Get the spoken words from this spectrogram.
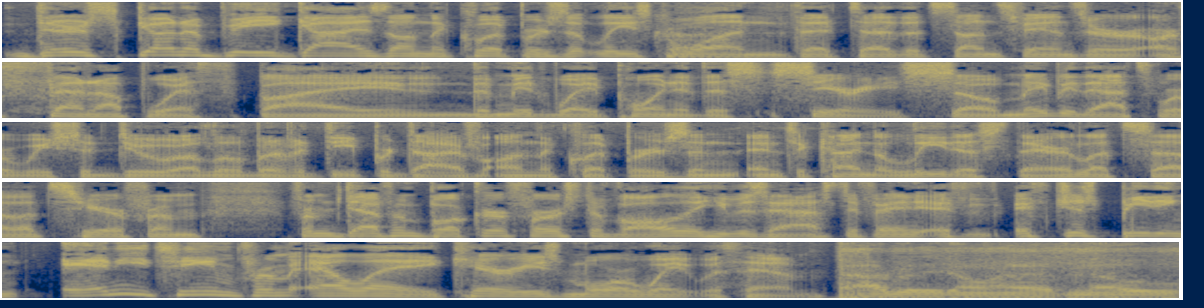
there's gonna be guys on the Clippers, at least one that uh, that Suns fans are are fed up with by the midway point of this series. So maybe that's where we should do a little bit of a deeper dive on the Clippers, and, and to kind of lead us there, let's uh, let's hear from from Devin Booker first of all. That he was asked if if if just beating any team from LA carries more weight with him. I really don't have no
